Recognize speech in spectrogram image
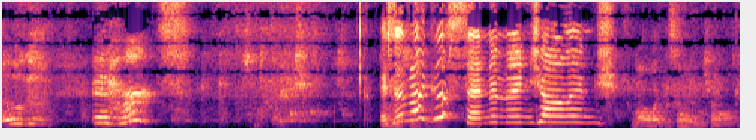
Oh god. It hurts. Is it like a cinnamon challenge? It's not like the cinnamon challenge.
